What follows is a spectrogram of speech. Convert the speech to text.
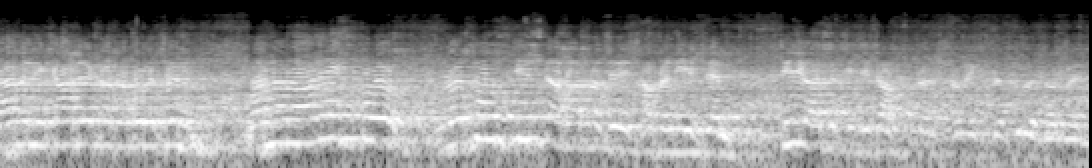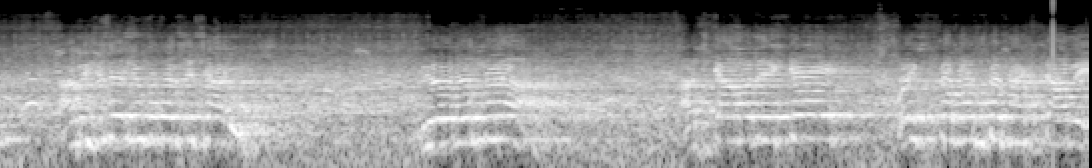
ফ্যামিলি কার্ডের কথা বলেছেন। অন্যান্য অনেকগুলো নতুন চিন্তা ভাবনা তিনি সামনে নিয়েছেন। তিনি হয়তো কিছুটা আপনাদের সামনে একটু তুলে ধরবেন। আমি শুধু এটুকু বলতে চাই। প্রিয় বন্ধুরা, আজকে আমাদেরকে ঐক্যবদ্ধ থাকতে হবে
